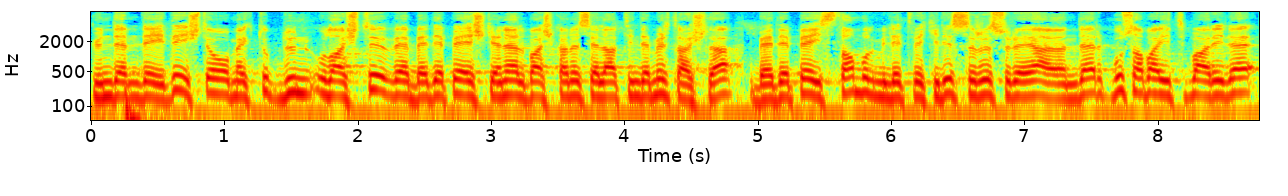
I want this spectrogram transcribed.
gündemdeydi. İşte o mektup dün ulaştı ve BDP eş genel başkanı Selahattin Demirtaş'la BDP İstanbul milletvekili Sırrı Süreyya Önder bu sabah itibariyle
